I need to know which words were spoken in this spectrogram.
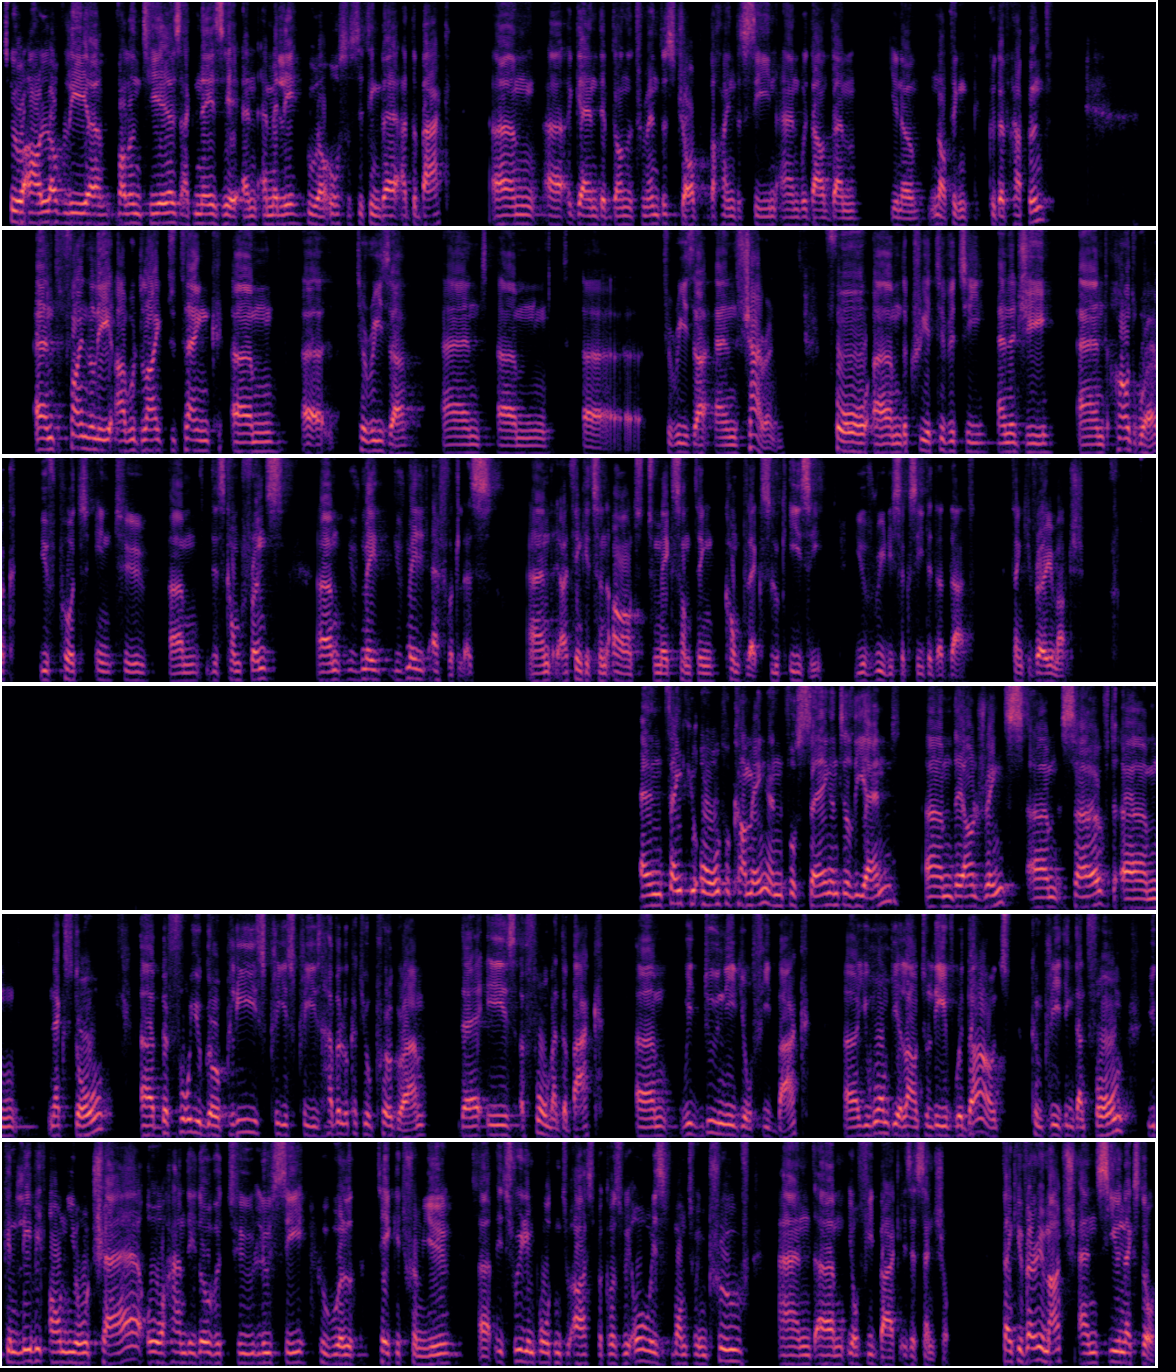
to our lovely uh, volunteers, Agnese and Emily, who are also sitting there at the back. Um, uh, again, they've done a tremendous job behind the scene and without them, you know, nothing could have happened. And finally, I would like to thank um, uh, Teresa and um, uh, Teresa and Sharon for um, the creativity, energy, and hard work you've put into um, this conference. Um, you've made you've made it effortless. And I think it's an art to make something complex look easy. You've really succeeded at that. Thank you very much. And thank you all for coming and for staying until the end. Um, there are drinks um, served um, next door. Uh, before you go, please, please, please have a look at your program. There is a form at the back um, we do need your feedback. Uh, you won't be allowed to leave without completing that form. You can leave it on your chair or hand it over to Lucy, who will take it from you. Uh, it's really important to us because we always want to improve and um, your feedback is essential. Thank you very much and see you next door.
